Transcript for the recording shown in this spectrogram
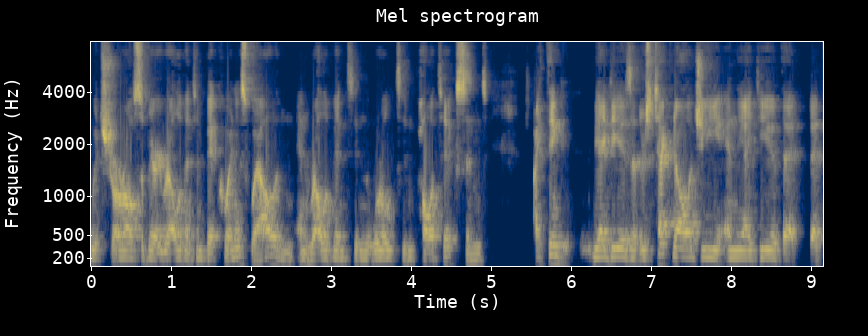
which are also very relevant in bitcoin as well and, and relevant in the world in politics and i think the idea is that there's technology and the idea that that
